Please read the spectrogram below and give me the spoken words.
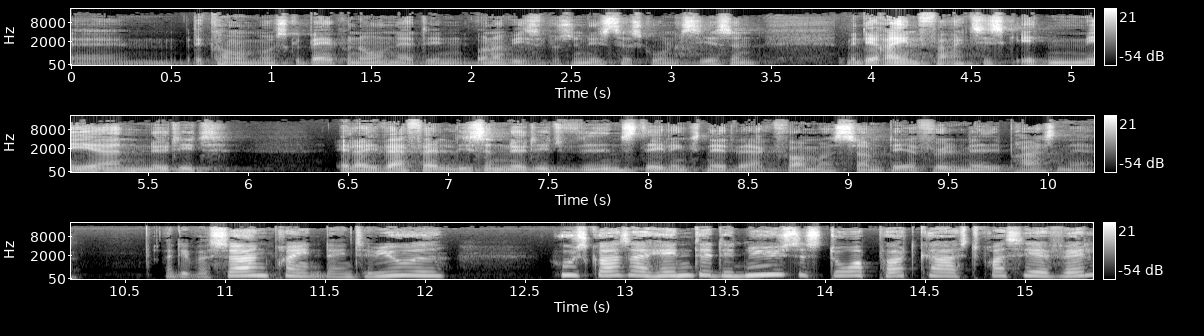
øhm, det kommer måske bag på nogen, at en underviser på Journalisterskolen siger sådan, men det er rent faktisk et mere nyttigt, eller i hvert fald lige så nyttigt vidensdelingsnetværk for mig, som det at følge med i pressen er. Og det var Søren Prehn, der interviewede. Husk også at hente det nyeste store podcast fra CFL,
